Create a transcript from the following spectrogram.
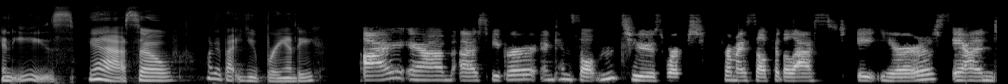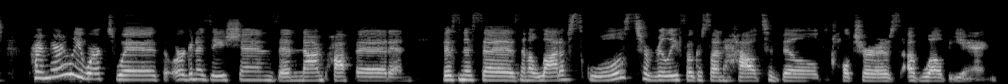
and ease. Yeah. So, what about you, Brandi? I am a speaker and consultant who's worked for myself for the last eight years and primarily worked with organizations and nonprofit and businesses and a lot of schools to really focus on how to build cultures of well being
